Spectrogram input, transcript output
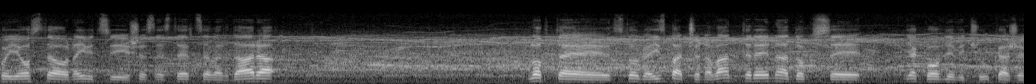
koji je ostao na ivici 16-terca Vardara. Lopta je stoga izbačena van terena dok se Jakovljević ukaže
